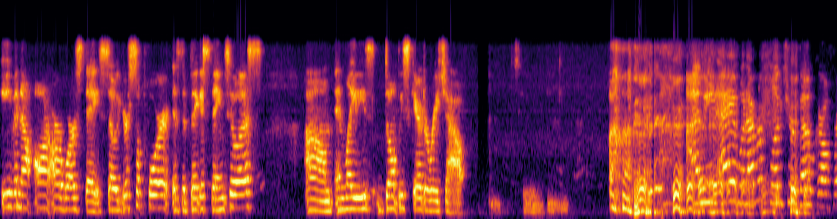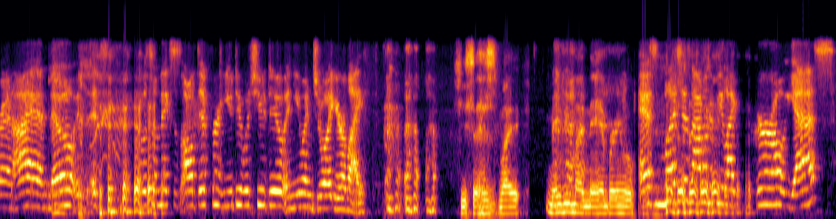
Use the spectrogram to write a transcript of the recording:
even on our worst days. So your support is the biggest thing to us. Um, and ladies, don't be scared to reach out. I mean, hey, whatever floats your boat, girlfriend. I am no, it's, it's, it's what makes us all different. You do what you do, and you enjoy your life. she says, "My maybe my man brain will." As much as I want to be like, girl, yes,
